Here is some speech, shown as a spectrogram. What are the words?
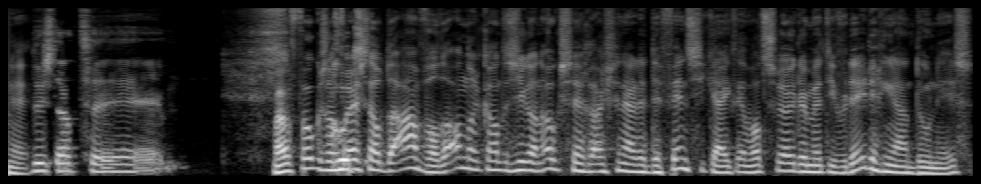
Nee. Dus dat... maar we focussen best op de aanval. De andere kant is, je kan ook zeggen, als je naar de defensie kijkt en wat Schreuder met die verdediging aan het doen is,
